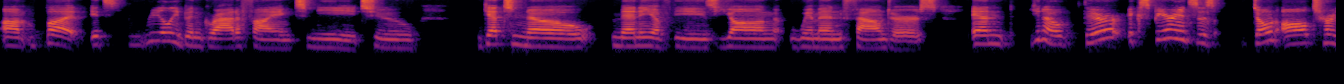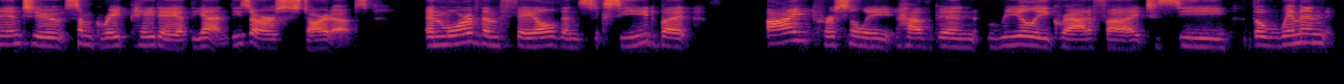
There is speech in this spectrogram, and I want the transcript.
Um, but it's really been gratifying to me to get to know many of these young women founders. And, you know, their experiences don't all turn into some great payday at the end. These are startups, and more of them fail than succeed. But I personally have been really gratified to see the women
